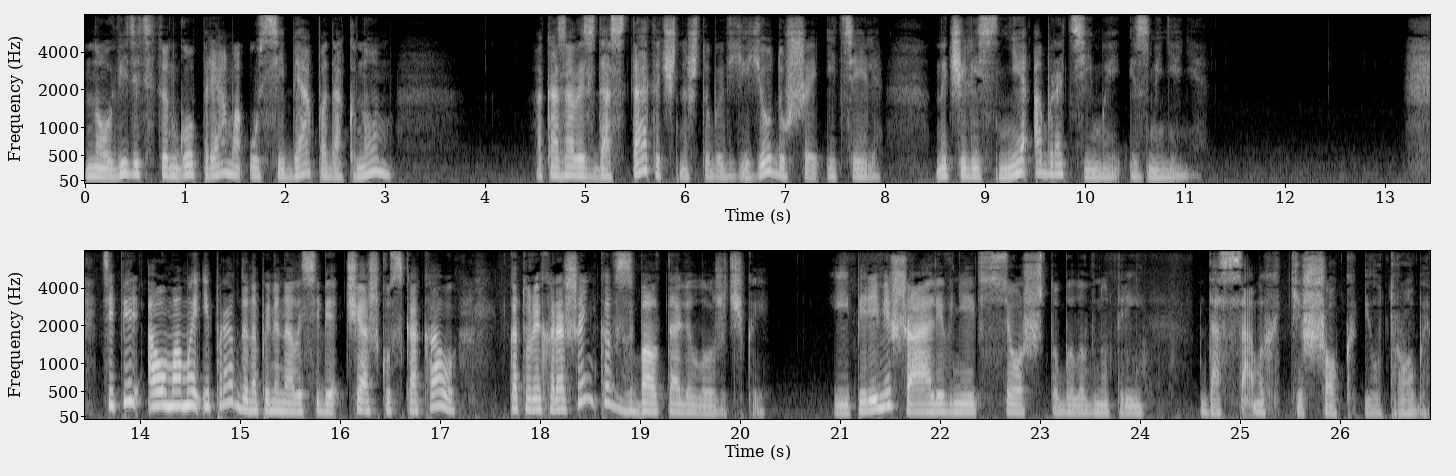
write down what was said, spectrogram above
но увидеть Тенго прямо у себя под окном оказалось достаточно, чтобы в ее душе и теле начались необратимые изменения. Теперь Аомаме и правда напоминала себе чашку с какао, которую хорошенько взболтали ложечкой и перемешали в ней все, что было внутри, до самых кишок и утробы.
